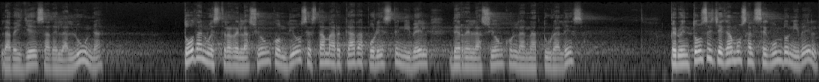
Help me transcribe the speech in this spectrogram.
la belleza de la luna, Toda nuestra relación con Dios está marcada por este nivel de relación con la naturaleza. Pero entonces llegamos al segundo nivel,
